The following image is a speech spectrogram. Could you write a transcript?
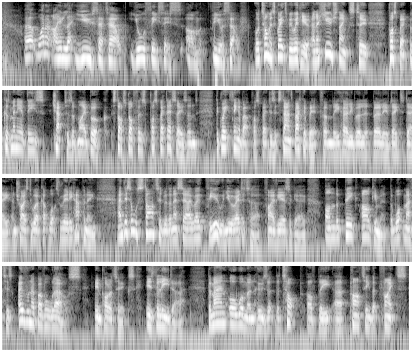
uh, why don't I let you set out your thesis um, for yourself? Well, Tom, it's great to be with you, and a huge thanks to Prospect because many of these chapters of my book started off as Prospect essays. And the great thing about Prospect is it stands back a bit from the hurly burly of day to day and tries to work out what's really happening. And this all started with an essay I wrote for you when you were editor five years ago on the big argument that what matters over and above all else in politics is the leader the man or woman who's at the top of the uh, party that fights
